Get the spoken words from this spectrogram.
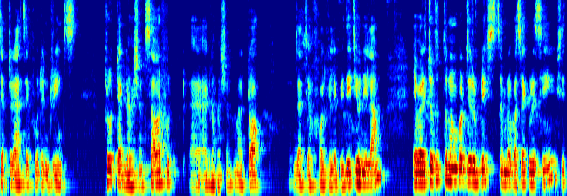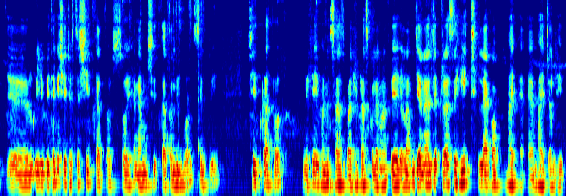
চ্যাপ্টারে আছে food and drinks fruit aggravation sour food aggravation মানে টক জাতীয় ফল খেলে বৃদ্ধি। এটিও নিলাম। এবারে চতুর্থ নম্বর যে রুব্রিক্স আমরা বাছাই করেছি, শীত রুগীলিপি থেকে, সেটি হচ্ছে শীতকাতর। সো এখানে আমরা শীতকাতর লিখব সিম্পলি শীতকাতর। লিখে এখানে সার্চ বাটন টাচ করলে আমরা পেয়ে গেলাম। জেনারেল চ্যাপ্টার আছে heat lack of vital heat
